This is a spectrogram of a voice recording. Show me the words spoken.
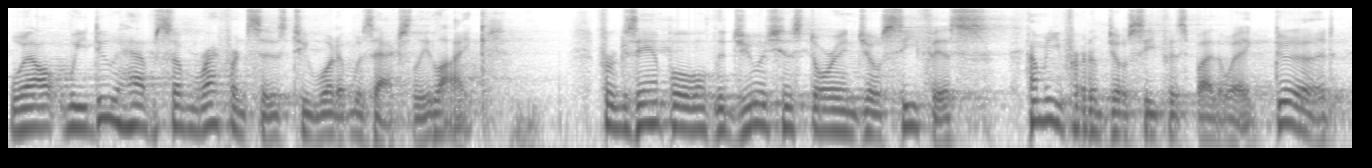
Well, we do have some references to what it was actually like. For example, the Jewish historian Josephus. How many of you have heard of Josephus, by the way? Good.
